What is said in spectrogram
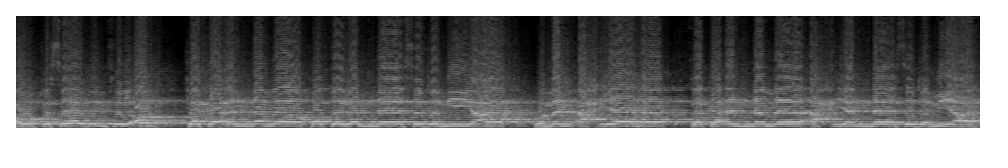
أو فساد في الأرض فكأنما قتل الناس جميعا ومن أحياها فكأنما أحيا الناس جميعا.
